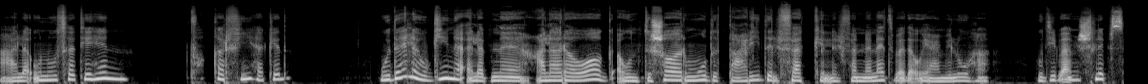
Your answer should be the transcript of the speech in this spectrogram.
على أنوثتهن. فكر فيها كده. وده لو جينا قلبناه على رواج أو انتشار موضة تعريض الفك اللي الفنانات بدأوا يعملوها. ودي بقى مش لبس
